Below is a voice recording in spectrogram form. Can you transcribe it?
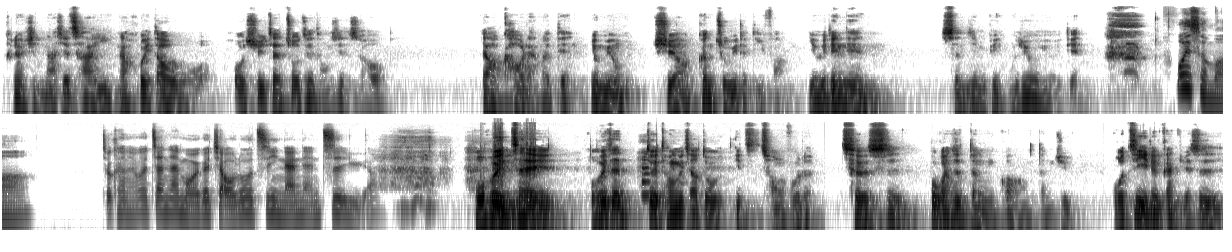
可能有些哪些差异。那回到我后续在做这些东西的时候，要考量的点有没有需要更注意的地方？有一点点神经病，我觉得我有一点。为什么？就可能会站在某一个角落自己喃喃自语啊。我会在我会在对同一个角度一直重复的测试，不管是灯光、灯具，我自己的感觉是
